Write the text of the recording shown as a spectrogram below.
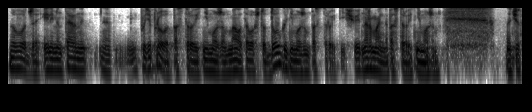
Ну вот же, элементарный э, путепровод построить не можем. Мало того, что долго не можем построить, еще и нормально построить не можем. Значит,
